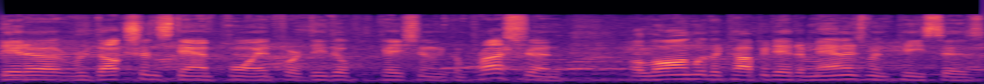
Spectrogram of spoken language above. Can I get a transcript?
data reduction standpoint for deduplication and compression, along with the copy data management pieces,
